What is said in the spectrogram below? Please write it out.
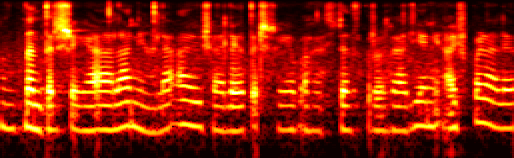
मग नंतर श्रेया आला आणि आला आयुष आलं तर श्रेया बघा डान्स करून राहिली आणि आयुष पण आलं.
